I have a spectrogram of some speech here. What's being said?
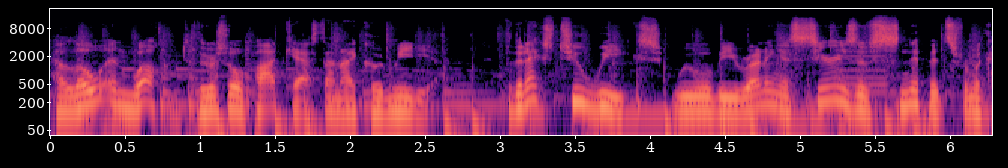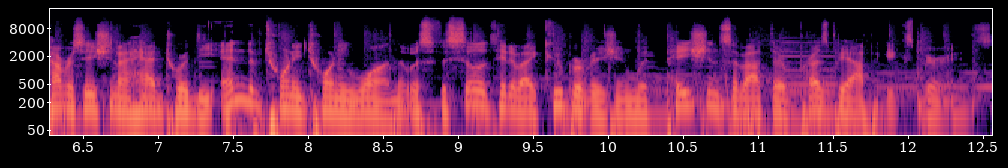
Hello and welcome to the Gristmill Podcast on iCode Media. For the next two weeks, we will be running a series of snippets from a conversation I had toward the end of 2021 that was facilitated by CooperVision with patients about their presbyopic experience.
